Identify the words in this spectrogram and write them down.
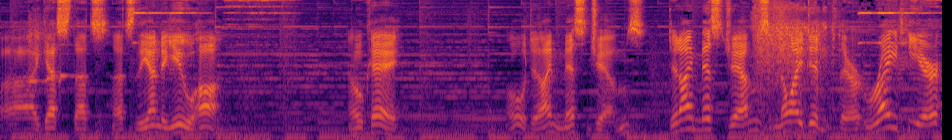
I guess that's that's the end of you, huh? Okay. Oh, did I miss gems? Did I miss gems? No, I didn't. They're right here.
